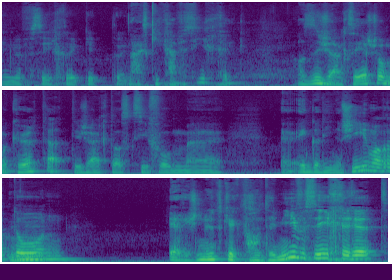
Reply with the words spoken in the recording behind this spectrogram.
eine Versicherung gibt. Nein, es gibt keine Versicherung. Also das ist eigentlich das Erste, was man gehört hat. Das war eigentlich das vom... Äh, äh, Engadiner Skimarathon. Mhm. Er ist nicht gegen die Pandemie versichert.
